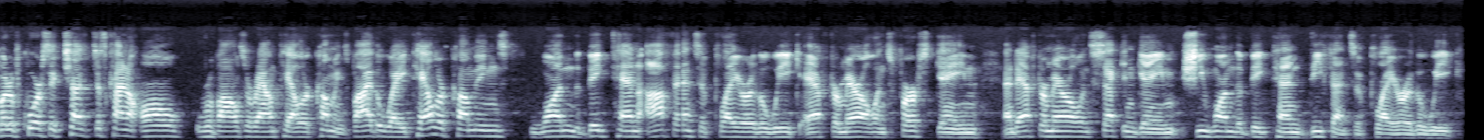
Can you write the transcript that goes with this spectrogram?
But of course, it just, just kind of all revolves around Taylor Cummings. By the way, Taylor Cummings won the Big Ten Offensive Player of the Week after Maryland's first game, and after Maryland's second game, she won the Big Ten Defensive Player of the Week.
